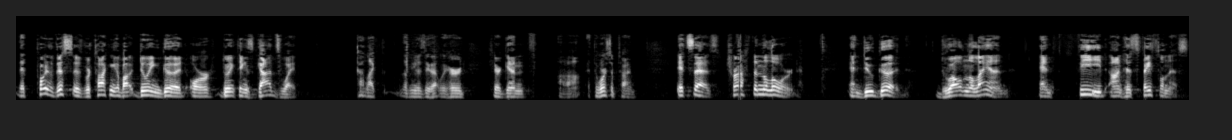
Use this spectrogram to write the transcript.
the point of this is we're talking about doing good or doing things God's way. I like the music that we heard here again uh, at the worship time. It says, trust in the Lord and do good, dwell in the land and feed on his faithfulness.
